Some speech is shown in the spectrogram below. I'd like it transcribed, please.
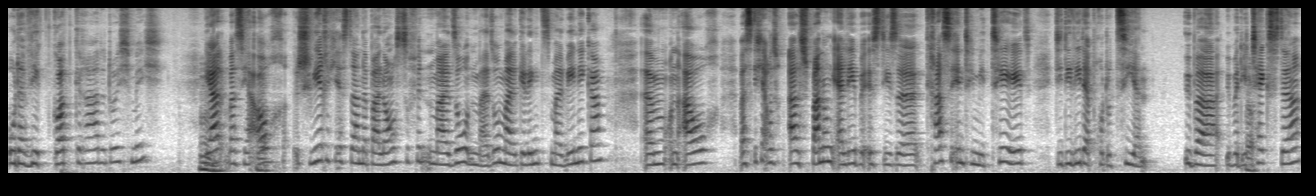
oder wirkt Gott gerade durch mich? Hm. Ja, was ja, ja, auch schwierig ist, da eine Balance zu finden, mal so und mal so, mal gelingt es mal weniger. Ähm, und auch, was ich als, als Spannung erlebe, ist diese krasse Intimität, die die Lieder produzieren über, über die ja. Texte,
